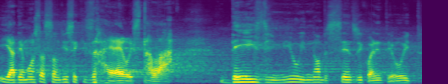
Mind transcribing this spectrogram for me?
E a demonstração disso é que Israel está lá desde 1948.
